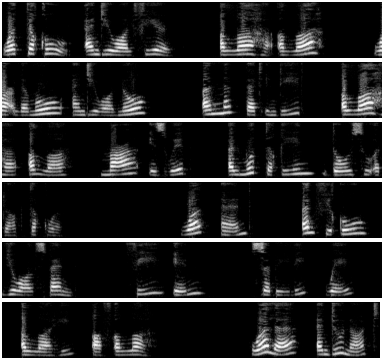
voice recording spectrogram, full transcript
Wattaqu, and you all fear, Allah, Allah, wa'lamu, and you all know, anna, that indeed, Allah, Allah, ma'a is with, المتقين those who adopt taqwa. Wa and anfiqu, you all spend. Fi in sabili, way, Allahi, of Allah. Wala, and do not,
